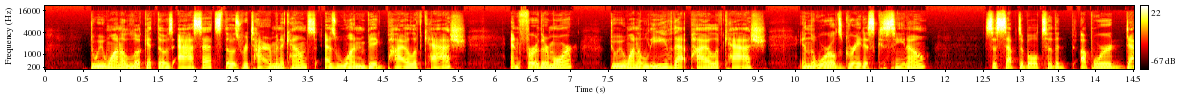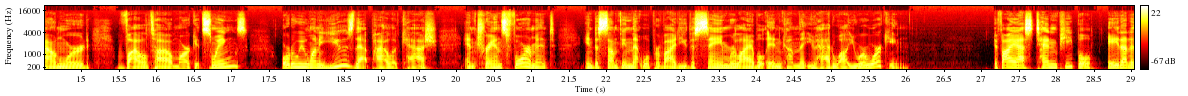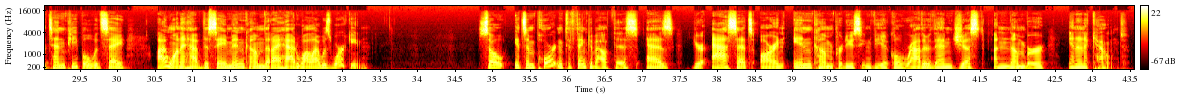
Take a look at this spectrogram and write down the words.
do we want to look at those assets, those retirement accounts, as one big pile of cash? And furthermore, do we want to leave that pile of cash in the world's greatest casino, susceptible to the upward, downward, volatile market swings? Or do we want to use that pile of cash and transform it into something that will provide you the same reliable income that you had while you were working? If I asked 10 people, 8 out of 10 people would say, I want to have the same income that I had while I was working. So it's important to think about this as your assets are an income producing vehicle rather than just a number in an account.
